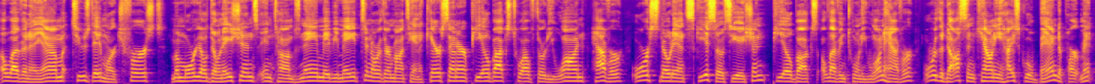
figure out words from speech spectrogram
11 a.m., Tuesday, March 1st. Memorial donations in Tom's name may be made to Northern Montana Care Center, P.O. Box 1231, Havre, or Snowdance Ski Association, P.O. Box 1121, Havre, or the Dawson County High School Band Department.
